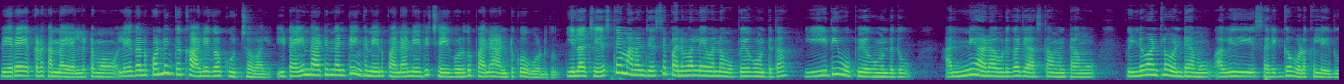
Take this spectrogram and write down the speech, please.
వేరే ఎక్కడికన్నా వెళ్ళటమో లేదనుకోండి ఇంకా ఖాళీగా కూర్చోవాలి. ఈ టైం దాటిందంటే ఇంక నేను పని అనేది చేయకూడదు పని అంటుకోకూడదు. ఇలా చేస్తే మనం చేసే పని వల్ల ఏమన్నా ఉపయోగం ఉంటుందా? ఏది ఉపయోగం ఉండదు. అన్నీ అడావుడిగా చేస్తూ ఉంటాము. పిండి వంటలు వండాము. అవి సరిగ్గా ఉడకలేదు.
